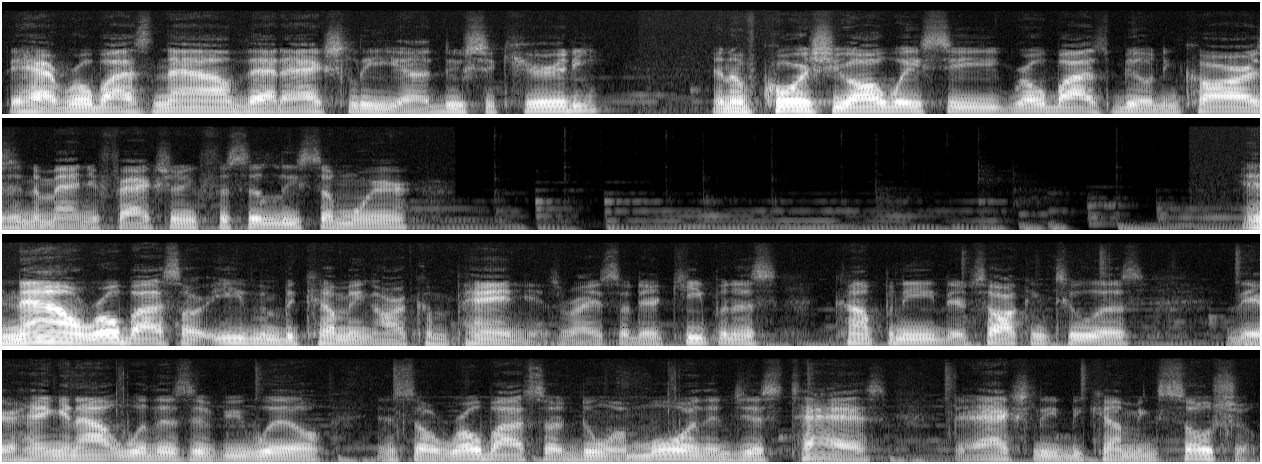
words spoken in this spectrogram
They have robots now that actually uh, do security. And of course, you always see robots building cars in a manufacturing facility somewhere And now robots are even becoming our companions, right? So they're keeping us company, they're talking to us, they're hanging out with us, if you will. And so robots are doing more than just tasks, they're actually becoming social.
